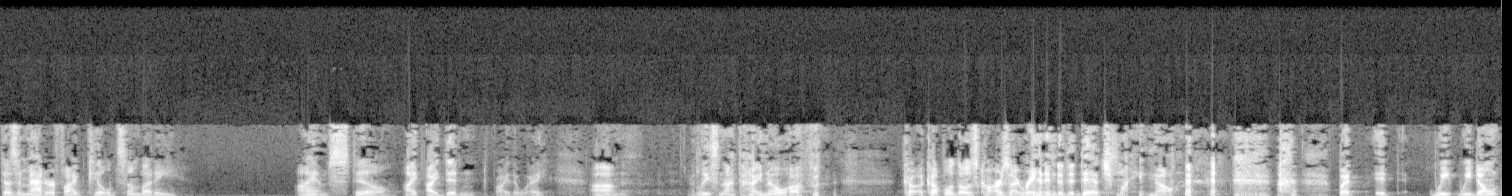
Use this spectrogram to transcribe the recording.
doesn't matter if I've killed somebody. I am still, I, I didn't, by the way. Um, at least not that I know of. A couple of those cars I ran into the ditch might know. but it, we, we don't,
